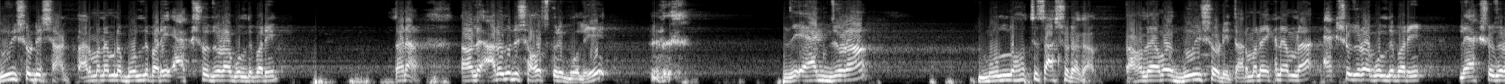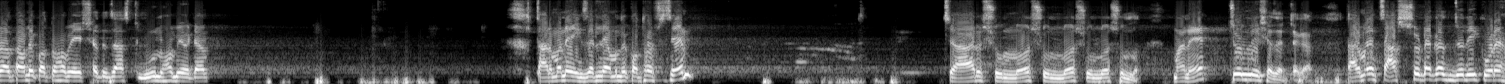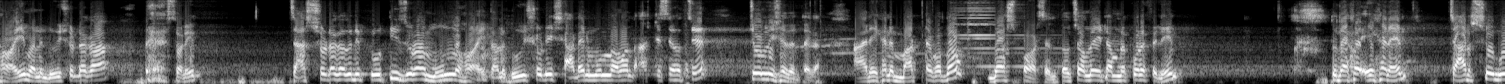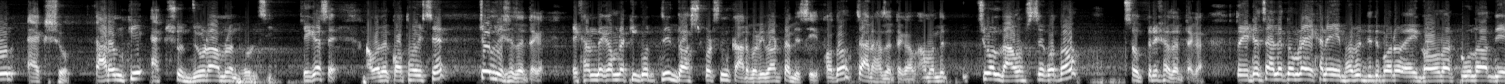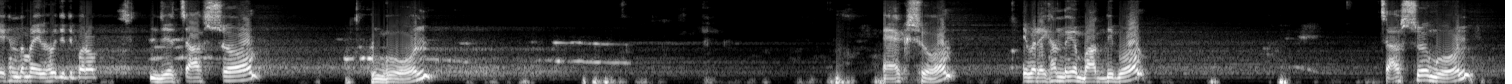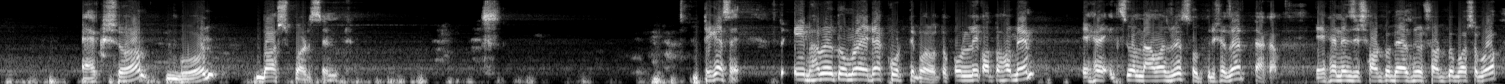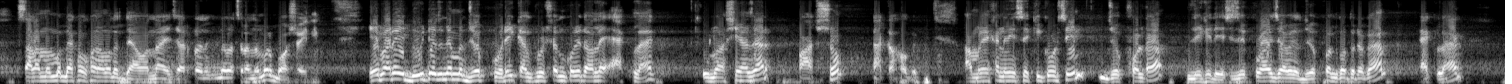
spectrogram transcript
দুইশোটি শার্ট, তার মানে আমরা বলতে পারি একশো জোড়া বলতে পারি। তাই না? তাহলে আরও যদি সহজ করে বলি, যে এক জোড়া মূল্য হচ্ছে চারশো টাকা। তাহলে আমরা দুইশোটি, তার মানে এখানে আমরা একশো জোড়া বলতে পারি। একশো জোড়া তাহলে কত হবে? এর সাথে জাস্ট গুণ হবে ওটা। তার মানে এক্স্যাক্টলি আমাদের কত আসছে? চার শূন্য শূন্য শূন্য শূন্য মানে চল্লিশ হাজার টাকা। তার মানে চারশো টাকা যদি করে হয় মানে দুইশো টাকা সরি চারশো টাকা যদি প্রতি জোড়ার মূল্য হয়, তাহলে দুইশোটি ষাটের মূল্য আমার আসতেছে হচ্ছে চল্লিশ হাজার টাকা। আর এখানে বারটা কত? দশ পার্সেন্ট তো চলো এটা আমরা করে ফেলি। তো দেখো এখানে চারশো গুণ একশো। কারণ কি? একশো জোড়া আমরা ধরছি। ঠিক আছে? আমাদের কত হয়েছে? চল্লিশ হাজার টাকা। এখান থেকে আমরা কি করছি? দশ পার্সেন্ট কারবারি বারটা দিছি কত? চার হাজার টাকা। আমাদের চুয়াল দাম হচ্ছে কত? ছত্রিশ হাজার টাকা। তো এটা চাইলে তোমরা এখানে এইভাবে দিতে পারো। এই গণনা টু না দিয়ে এখানে তোমরা এইভাবে দিতে পারো যে চারশো গুণ একশো। এবার এখান থেকে বাদ দিব চারশো গুণ একশো গুণ দশ পার্সেন্ট ঠিক আছে? তো এইভাবে তোমরা এটা করতে পারো। তো করলে কত হবে? এখানে অ্যাকচুয়াল দাম আসবে ছত্রিশ হাজার টাকা। এখানে যে শর্ত দেওয়া আছে, শর্ত বসাবো। চালান নম্বর দেখো, ওখানে আমাদের দেওয়া নাই, যার কারণে কিন্তু আমরা চালান নম্বর বসাই দিই এবারে এই দুইটা যদি আমরা যোগ করি ক্যালকুলেশন করি, তাহলে এক লাখ উনআশি হাজার পাঁচশো টাকা হবে। আমরা এখানে নিচে কি করছি? যোগফলটা লিখে দিয়েছি যে ক্রয় যাবে যোগফল কত টাকা? এক লাখ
